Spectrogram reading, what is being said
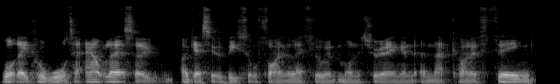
what they call water outlet. So I guess it would be sort of final effluent monitoring and, and that kind of thing.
